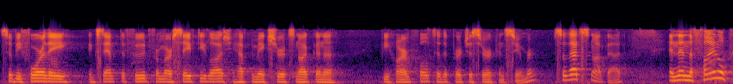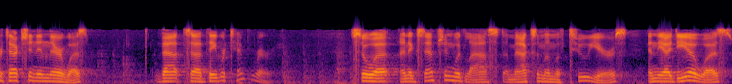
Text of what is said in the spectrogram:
So before they exempt the food from our safety laws, you have to make sure it's not going to be harmful to the purchaser or consumer. So that's not bad. And then the final protection in there was that uh, they were temporary. So uh, an exemption would last a maximum of two years, and the idea was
